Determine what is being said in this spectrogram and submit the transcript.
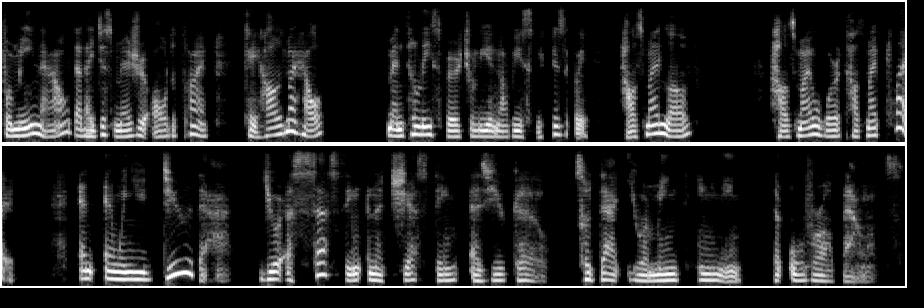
for me now that I just measure all the time. Okay, how's my health? Mentally, spiritually, and obviously physically. How's my love? How's my work? How's my play? And and when you do that, you're assessing and adjusting as you go so that you are maintaining that overall balance.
